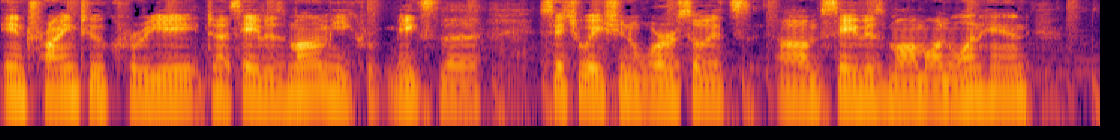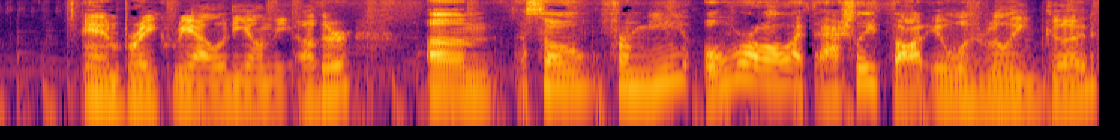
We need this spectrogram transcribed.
in trying to create to save his mom, he cr- makes the situation worse. So it's um, save his mom on one hand and break reality on the other. Um, so for me, overall, I actually thought it was really good.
